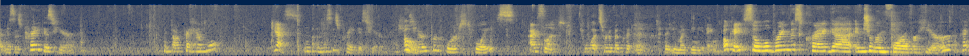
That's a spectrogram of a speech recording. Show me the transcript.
that Mrs. Craig is here. Dr. Hamel, Yes. uh, Mrs. Craig is here. She's Oh. here for hoarse voice. Excellent. What sort of equipment that you might be needing? Okay, so we'll bring Miss Craig uh, into room four over here. Okay.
